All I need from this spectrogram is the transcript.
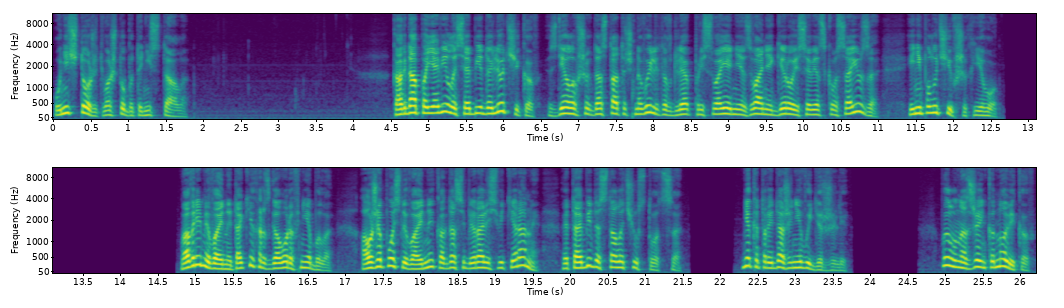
уничтожить во что бы то ни стало. Когда появилась обида летчиков, сделавших достаточно вылетов для присвоения звания Героя Советского Союза и не получивших его. Во время войны таких разговоров не было, а уже после войны, когда собирались ветераны, эта обида стала чувствоваться. Некоторые даже не выдержали. Был у нас Женька Новиков,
